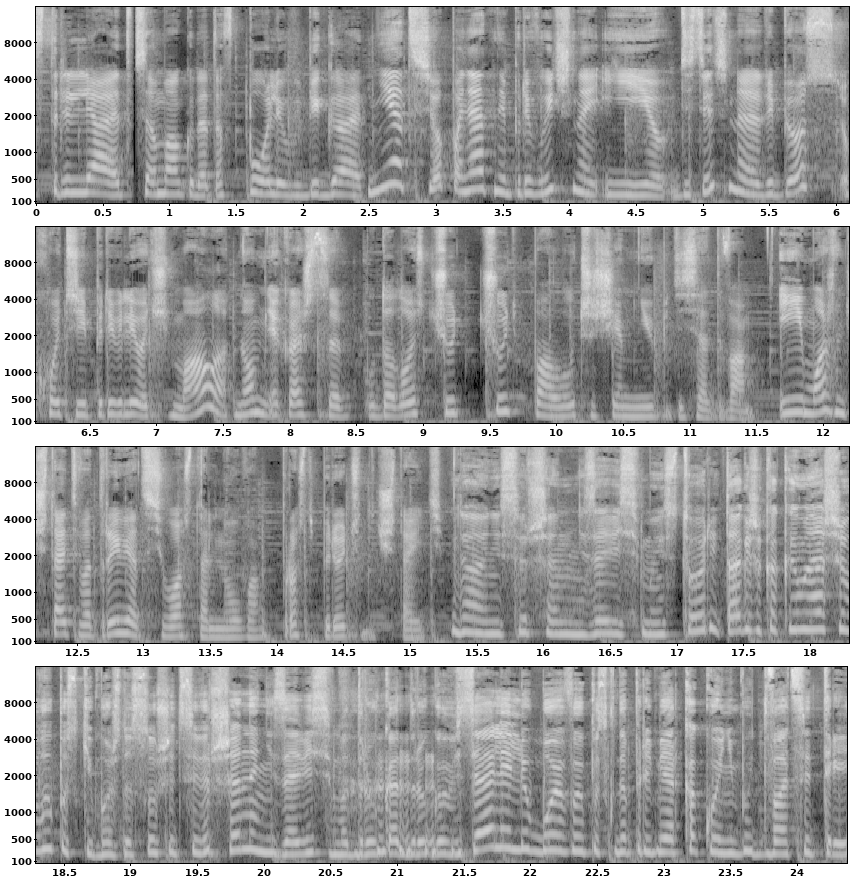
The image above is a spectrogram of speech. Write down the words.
стреляет, сама куда-то в поле выбегает. Нет, все понятно и привычно, и действительно Ребес, хоть и перевели очень мало, но мне кажется, удалось чуть-чуть получше, чем New 52. И можно читать в отрыве от всего остального. Просто берете и читаете. Да, они совершенно независимые истории. Так же, как и наши выпуски, можно слушать совершенно независимо друг от друга. Взяли любой выпуск, например, какой-нибудь 23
